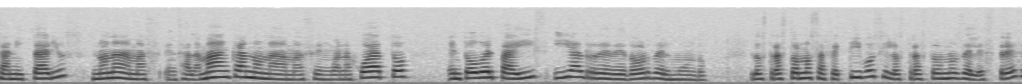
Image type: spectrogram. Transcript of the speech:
sanitarios, no nada más en Salamanca, no nada más en Guanajuato, en todo el país y alrededor del mundo. Los trastornos afectivos y los trastornos del estrés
